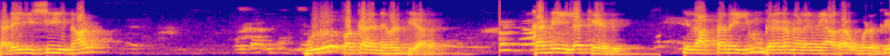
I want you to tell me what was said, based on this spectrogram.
கடைசி நாள் குரு வக்கர நிவர்த்தியார். கன்னியில கேது. இது அத்தனையும் கிரக நிலைமையாக உங்களுக்கு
